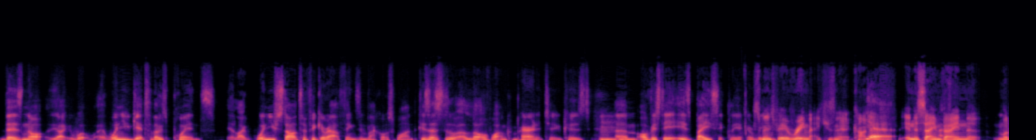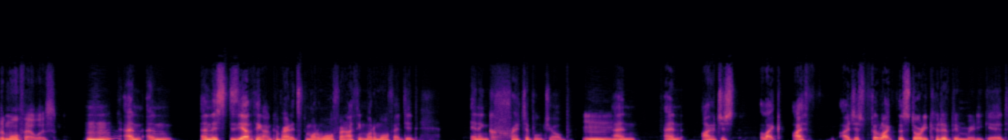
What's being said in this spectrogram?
there's not like w- when you get to those points like when you start to figure out things in black ops 1 because that's a lot of what i'm comparing it to because Mm. um obviously it is basically a it's re- meant to be a remake, isn't it? Kind Yeah. of in the same vein that Modern Warfare was. hmm and and and this is the other thing i'm comparing it to modern warfare and i think modern warfare did an incredible job Mm. and and i just like i i just feel like the story could have been really good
